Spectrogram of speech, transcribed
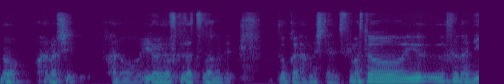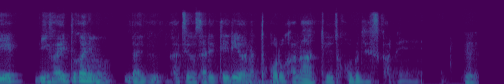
の話、あのいろいろ複雑なので、どっかで話したいんですけど、まあ、そういうふうな DeFi とかにもだいぶ活用されているようなところかなというところですかね。うん。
